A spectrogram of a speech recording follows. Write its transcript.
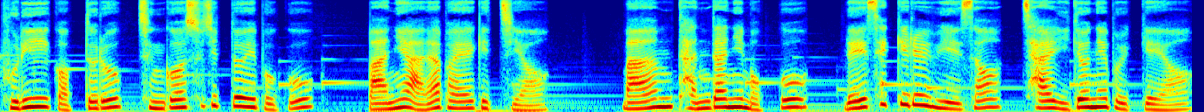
불이익 없도록 증거 수집도 해보고 많이 알아봐야겠지요. 마음 단단히 먹고 내 새끼를 위해서 잘 이겨내 볼게요.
